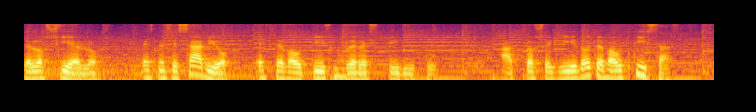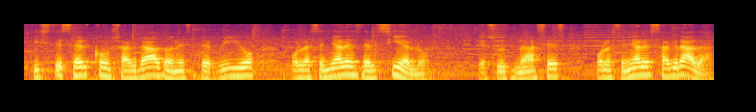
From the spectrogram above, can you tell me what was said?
de los cielos. Es necesario este bautismo del Espíritu. Acto seguido te bautizas. Quisiste ser consagrado en este río por las señales del cielo. Jesús naces por las señales sagradas.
